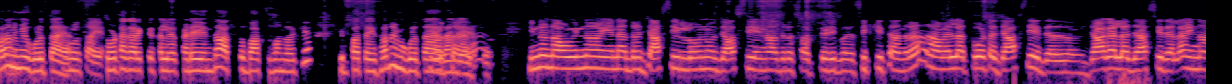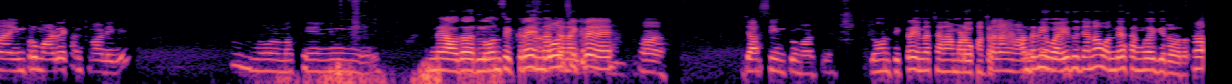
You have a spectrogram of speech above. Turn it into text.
ಸಾವಿರ ನಿಮಗೆ ಉಳಿತಾಯ. ಉಳಿತಾಯ. ತೋಟಗಾರಿಕೆ ಕಡೆಯಿಂದ ಹತ್ತು ಬಾಕ್ಸ್ ಬಂದಕ್ಕೆ ಇಪ್ಪತ್ತೈದು ಸಾವಿರ ನಿಮಗೆ ಉಳಿತಾಯ ಆಯ್ತು. ಇನ್ನು ನಾವು ಇನ್ನು ಏನಾದ್ರೂ ಜಾಸ್ತಿ ಲೋನು ಜಾಸ್ತಿ ಏನಾದ್ರೂ ಸಬ್ಸಿಡಿ ಸಿಕ್ಕಿತ್ತ ಅಂದ್ರೆ ನಾವೆಲ್ಲ ತೋಟ ಜಾಸ್ತಿ ಇದೆ. ಜಾಗ ಎಲ್ಲ ಜಾಸ್ತಿ ಇದೆ ಅಲ್ಲ ಇನ್ನ ಇಂಪ್ರೂವ್ ಮಾಡ್ಬೇಕಂತ ಮಾಡೀವಿ. ನೋಡ್ ಮತ್ತೆ ಇನ್ನ ಯಾವ್ದಾದ್ರು ಲೋನ್ ಸಿಕ್ಕರೆ ಇನ್ನ ಲೋನ್ ಚೆನ್ನಾಗಿ ಸಿಕ್ಕರೆ ಹಾ ಜಾಸ್ತಿ ಇಂಪ್ರೂವ್ ಮಾಡ್ತೀವಿ. ಲೋನ್ ಸಿಕ್ಕರೆ ಇನ್ನ ಚೆನ್ನಾಗಿ ಮಾಡ್ಬೇಕಂತ ಚೆನ್ನಾಗಿ ಅಂದ್ರೆ ನೀವು ಐದು ಜನ ಒಂದೇ ಸಂಘದಾಗಿರೋರು. ಹಾ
